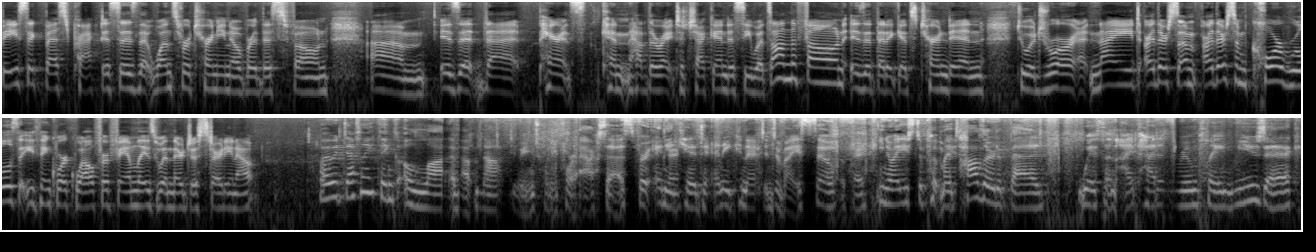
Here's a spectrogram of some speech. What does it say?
basic best practices that once we're turning over this phone, um, is it that parents can have the right to check in to see what's on the phone? Is it that it gets turned in to a drawer at night? Are there some are there some core rules that you think work well for families when they're just starting out? Well, I would definitely think a lot about not doing 24 access for any kid to any connected device. So, Okay. you know, I used to put my toddler to bed with an iPad in the room playing music.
